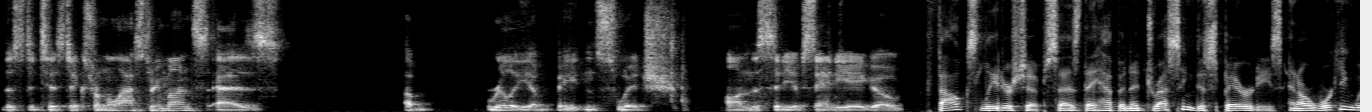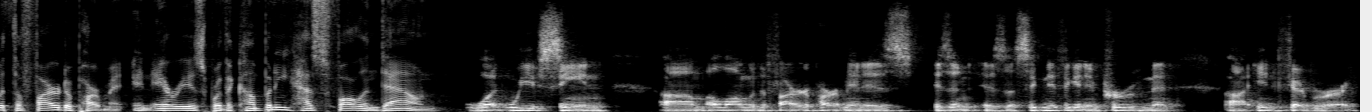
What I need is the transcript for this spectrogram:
the statistics from the last three months as a really a bait and switch on the city of San Diego. Falck's leadership says they have been addressing disparities and are working with the fire department in areas where the company has fallen down. What we've seen, um, along with the fire department, is is, an, is a significant improvement uh, in February.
